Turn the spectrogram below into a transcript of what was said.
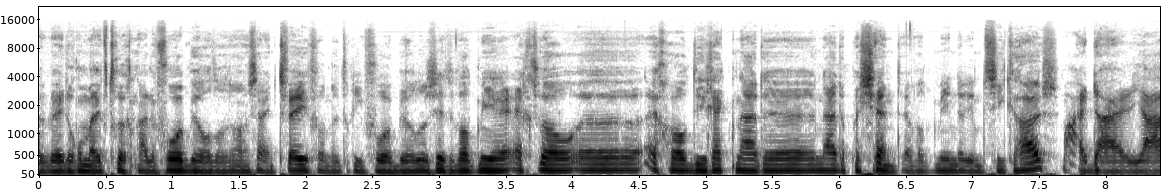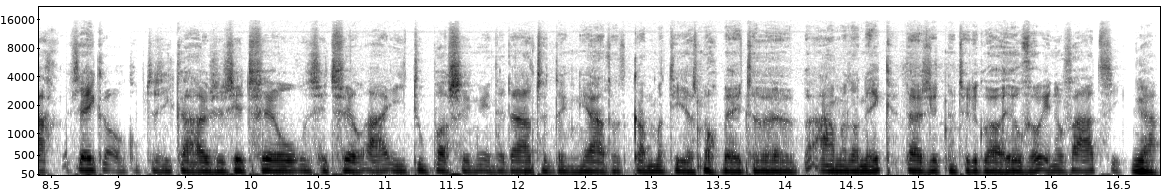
eh, wederom even terug naar de voorbeelden, dan zijn twee van de drie voorbeelden zitten wat meer echt wel, eh, echt wel direct naar de, naar de patiënt en wat minder in het ziekenhuis. Maar daar, ja, zeker ook op de ziekenhuizen zit veel, zit veel AI-toepassing. Inderdaad, ik denk, ja, dat kan Matthias nog beter beamen dan ik. Daar zit natuurlijk wel heel veel innovatie. Ja.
